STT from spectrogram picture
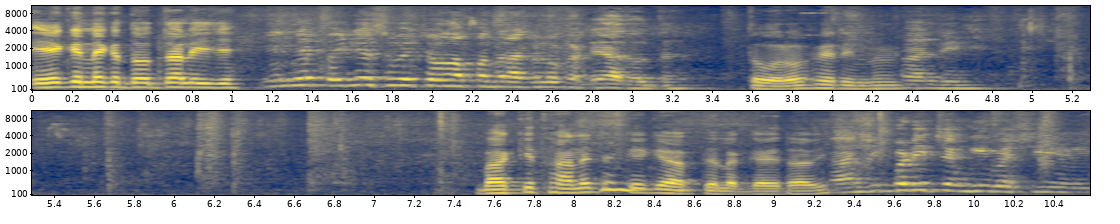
ਇਹ ਕਿੰਨੇ ਕ ਦੁੱਧ ਵਾਲੀ ਜੇ? ਇਹਨੇ ਪਹਿਲੇ ਸੂਏ 14 15 ਕਿਲੋ ਕੱਢਿਆ ਦੁੱਧ। ਤੋਰੋ ਫਿਰ ਇਹਨੂੰ। ਹਾਂਜੀ। ਬਾਕੀ ਥਾਣੇ ਚੰਗੇ ਗੈਪ ਤੇ ਲੱਗਾ ਇਹਦਾ ਵੀ। ਹਾਂਜੀ ਬੜੀ ਚੰਗੀ ਬੱਚੀ ਹੈ ਵੀ।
